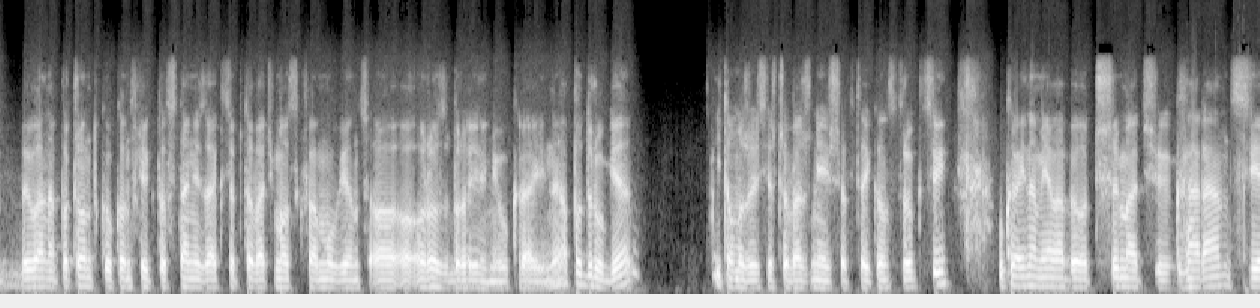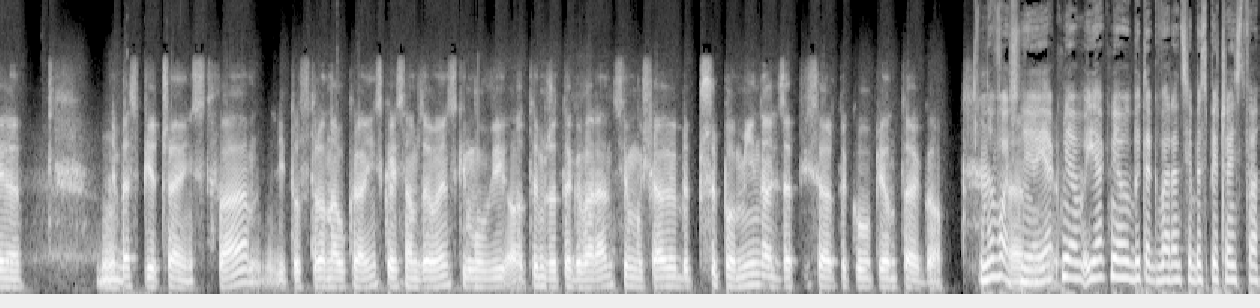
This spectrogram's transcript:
była na początku konfliktu w stanie zaakceptować Moskwa, mówiąc o, o rozbrojeniu Ukrainy. A po drugie, i to może jest jeszcze ważniejsze w tej konstrukcji, Ukraina miałaby otrzymać gwarancję bezpieczeństwa i tu strona ukraińska i sam Zełenski mówi o tym, że te gwarancje musiałyby przypominać zapisy artykułu 5. No właśnie, jak, mia jak miałyby te gwarancje bezpieczeństwa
